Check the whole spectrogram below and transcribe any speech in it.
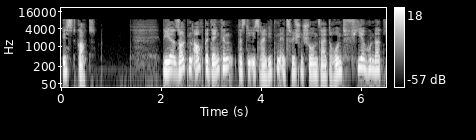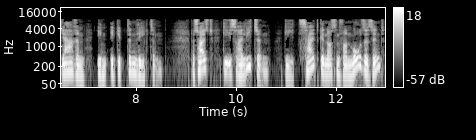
ist Gott. Wir sollten auch bedenken, dass die Israeliten inzwischen schon seit rund 400 Jahren in Ägypten lebten. Das heißt, die Israeliten, die Zeitgenossen von Mose sind,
